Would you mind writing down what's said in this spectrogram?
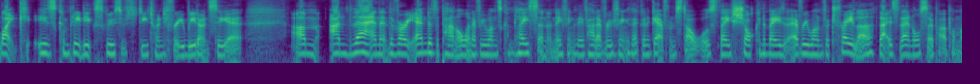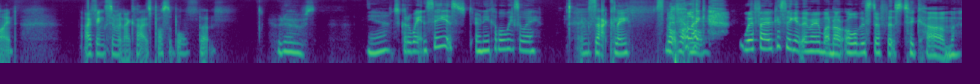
like is completely exclusive to D23. We don't see it. Um, and then at the very end of the panel, when everyone's complacent and they think they've had everything they're going to get from Star Wars, they shock and amaze everyone with a trailer that is then also put up online. I think something like that is possible, but who knows? Yeah, just gotta wait and see. It's only a couple of weeks away. Exactly. It's not that like long. we're focusing at the moment on all the stuff that's to come.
